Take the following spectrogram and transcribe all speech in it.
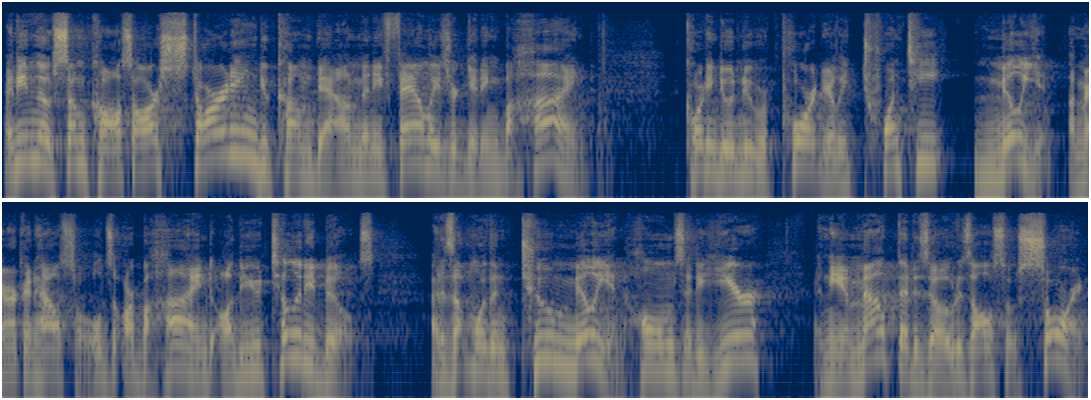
And even though some costs are starting to come down, many families are getting behind. According to a new report, nearly 20 million American households are behind on the utility bills. That is up more than 2 million homes in a year, and the amount that is owed is also soaring.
